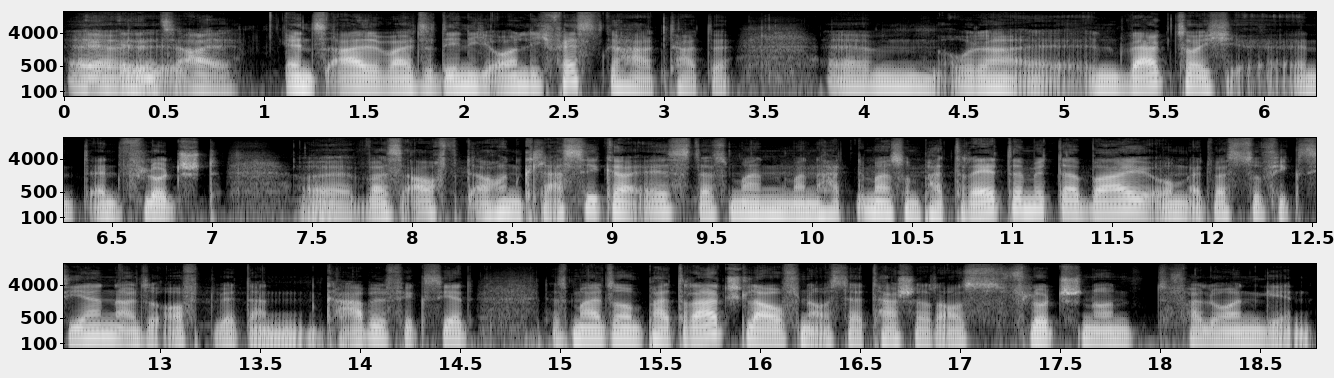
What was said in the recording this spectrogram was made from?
Äh, ins All ins All, weil sie den nicht ordentlich festgehakt hatte. Ähm, oder äh, ein Werkzeug ent, entflutscht. Äh, was oft auch ein Klassiker ist, dass man, man hat immer so ein paar Drähte mit dabei, um etwas zu fixieren. Also oft wird dann ein Kabel fixiert, dass mal so ein paar Drahtschlaufen aus der Tasche rausflutschen und verloren gehen.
